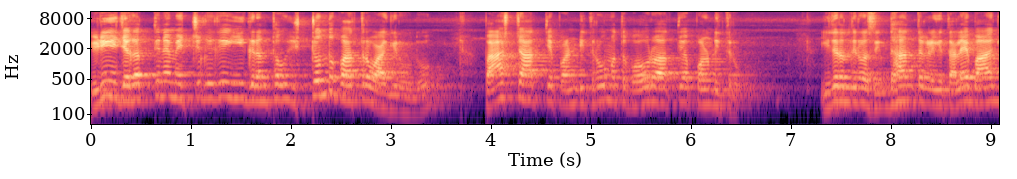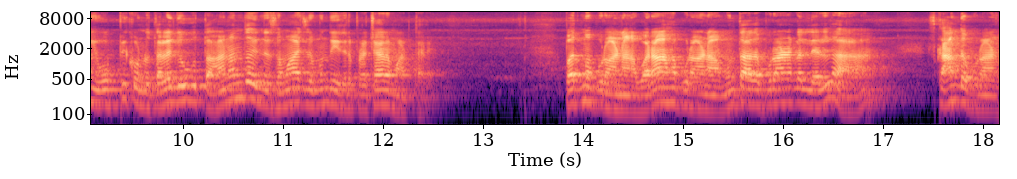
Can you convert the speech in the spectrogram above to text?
ಇಡೀ ಜಗತ್ತಿನ ಮೆಚ್ಚುಗೆಗೆ ಈ ಗ್ರಂಥವು ಇಷ್ಟೊಂದು ಪಾತ್ರವಾಗಿರುವುದು ಪಾಶ್ಚಾತ್ಯ ಪಂಡಿತರು ಮತ್ತು ಪೌರಾತ್ಯ ಪಂಡಿತರು. ಇದರಲ್ಲಿರುವ ಸಿದ್ಧಾಂತಗಳಿಗೆ ತಲೆಬಾಗಿ ಒಪ್ಪಿಕೊಂಡು ತಲೆದೂಗುತ್ತಾ ಆನಂದದಿಂದ ಸಮಾಜದ ಮುಂದೆ ಇದರ ಪ್ರಚಾರ ಮಾಡ್ತಾರೆ. ಪದ್ಮಪುರಾಣ ವರಾಹ ಪುರಾಣ ಮುಂತಾದ ಪುರಾಣಗಳಲ್ಲೆಲ್ಲ ಸ್ಕಾಂದ ಪುರಾಣ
